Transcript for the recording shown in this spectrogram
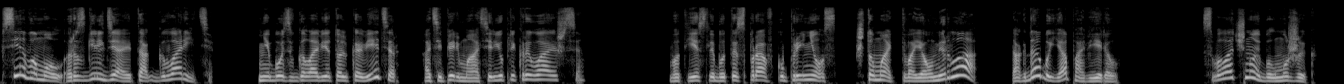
Все вы, мол, разгильдяи, так говорите. Небось, в голове только ветер, а теперь матерью прикрываешься. Вот если бы ты справку принес, что мать твоя умерла, тогда бы я поверил. Сволочной был мужик.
